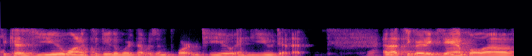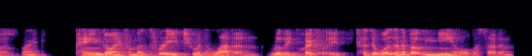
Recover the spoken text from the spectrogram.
because you wanted to do the work that was important to you and you did it. And that's a great example of like pain going from a three to an 11 really quickly because it wasn't about me all of a sudden.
